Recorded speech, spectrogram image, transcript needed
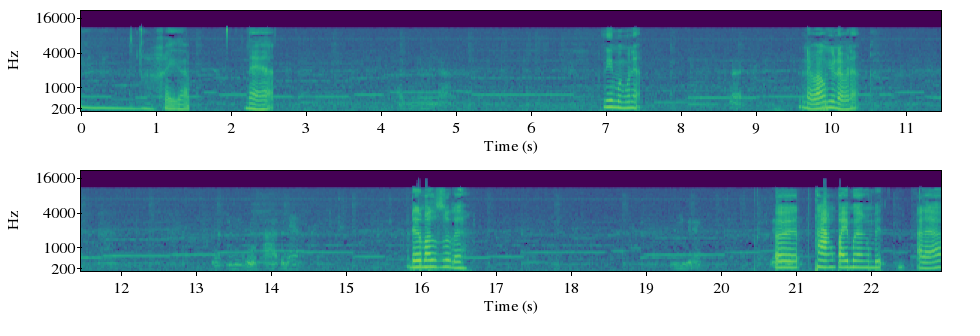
มโอเคครับไหนฮะไปเรื่อยๆนะนี่มึงวะเนี่ย ไหนวะมึงอยู่ไหนวะเนี่ยเมื่อกี้มึงดูสะอาดไปแน่เดินมาสุดๆเลยดีไปแน่เออ ทางไปเมืองเบอะไรอะ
